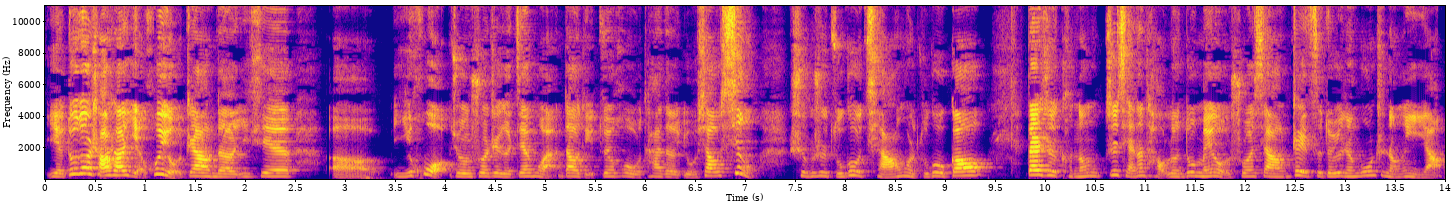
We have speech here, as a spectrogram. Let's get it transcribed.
也多多少少也会有这样的一些呃疑惑，就是说这个监管到底最后它的有效性是不是足够强或者足够高？但是可能之前的讨论都没有说像这次对于人工智能一样。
